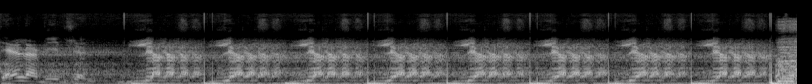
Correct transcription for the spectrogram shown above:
Телевидение. Yes, yes, yes, yes, yes, yes, yes.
